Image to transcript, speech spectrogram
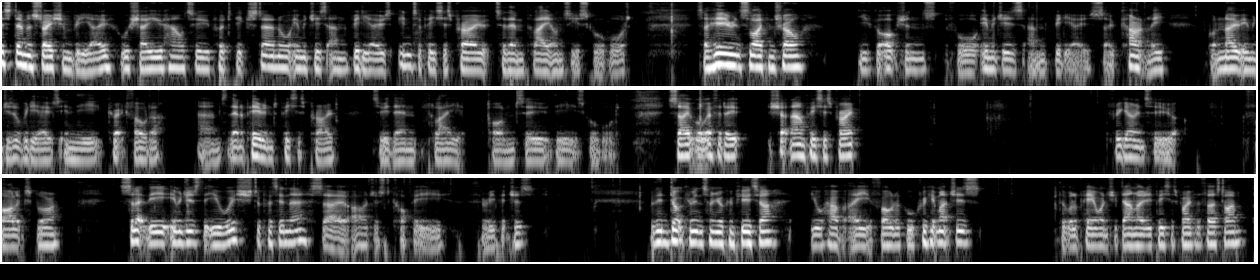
This demonstration video will show you how to put external images and videos into PCS Pro to then play onto your scoreboard. So here in slide control you've got options for images and videos. So currently I've got no images or videos in the correct folder um, to then appear into PCS Pro to then play onto the scoreboard. So what we have to do, shut down PCS Pro if we go into File Explorer, select the images that you wish to put in there. So I'll just copy three pictures. Within Documents on your computer, you'll have a folder called Cricket Matches that will appear once you've downloaded PCS Pro for the first time.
